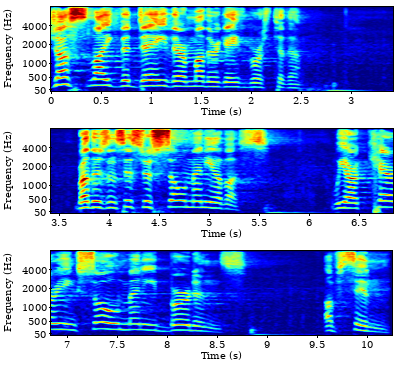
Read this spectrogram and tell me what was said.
just like the day their mother gave birth to them. Brothers and sisters, so many of us, we are carrying so many burdens of sin,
